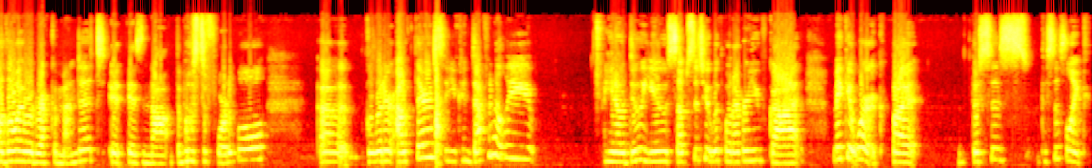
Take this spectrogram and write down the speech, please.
although I would recommend it, it is not the most affordable uh, glitter out there. So you can definitely, you know, do you, substitute with whatever you've got, make it work. But this is this is like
